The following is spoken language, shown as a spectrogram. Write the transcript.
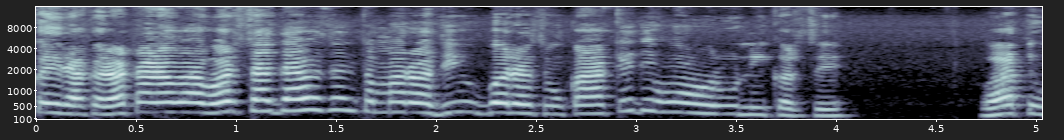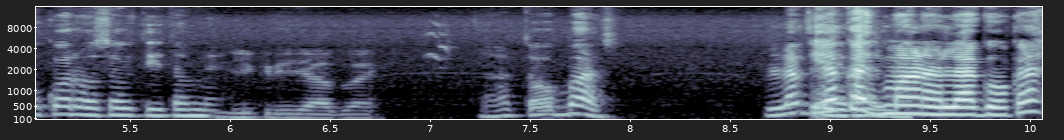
કર્યા કરે. અટાણા વરસાદ આવે છે ને તમારો જીવ બરે છું. કા કીધી હું ઓરું નહીં કરશે વાતું કરો સૌથી તમે. નીકળી જા ભાઈ. હા તો બસ. લગ એક જ માણસ લાગો કા?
